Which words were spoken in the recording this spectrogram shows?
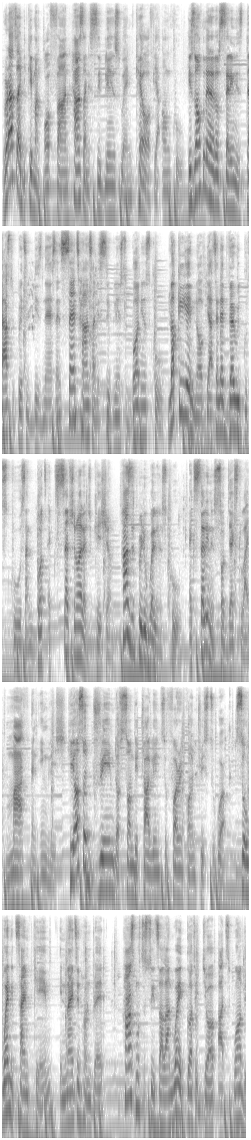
He became an orphan, Hans and his siblings were in care of their uncle. His uncle ended up selling his dad's lucrative business and sent Hans and his siblings to boarding school. Luckily enough, they attended very good schools and got exceptional education. Hans did pretty well in school, excelling in subjects like math and English. He also dreamed of someday traveling to foreign countries to work. So when the time came, in 1900, Hans moved to Switzerland where he got a job at one of the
